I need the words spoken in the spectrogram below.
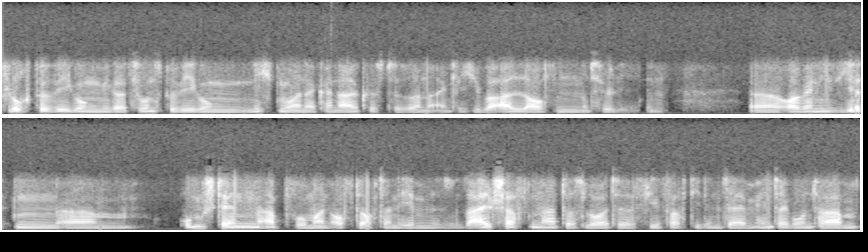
Fluchtbewegungen, Migrationsbewegungen nicht nur an der Kanalküste, sondern eigentlich überall laufen natürlich in äh, organisierten ähm, Umständen ab, wo man oft auch dann eben Seilschaften hat, dass Leute vielfach, die denselben Hintergrund haben,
